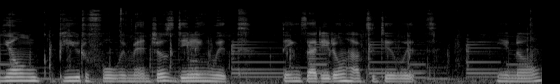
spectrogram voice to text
young, beautiful women just dealing with things that they don't have to deal with, you know.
